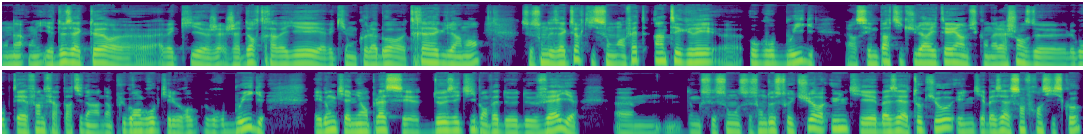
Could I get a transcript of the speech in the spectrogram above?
il y a deux acteurs euh, avec qui euh, j'adore travailler et avec qui on collabore euh, très régulièrement. Ce sont des acteurs qui sont en fait intégrés au groupe Bouygues. Alors c'est une particularité hein, puisqu'on a la chance de le groupe TF1 de faire partie d'un plus grand groupe qui est le, groupe, Bouygues et donc qui a mis en place deux équipes en fait de, veille. donc ce sont deux structures, une qui est basée à Tokyo et une qui est basée à San Francisco.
